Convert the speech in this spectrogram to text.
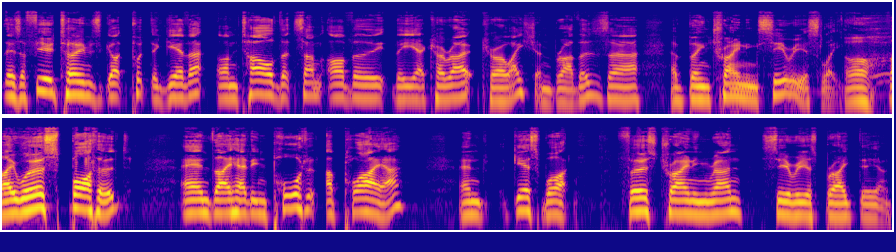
there's a few teams got put together. I'm told that some of the the uh, Cro- Croatian brothers uh, have been training seriously. Oh. They were spotted, and they had imported a player. And guess what? First training run, serious breakdown.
